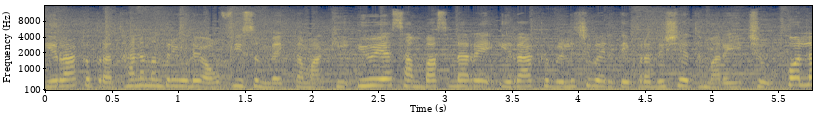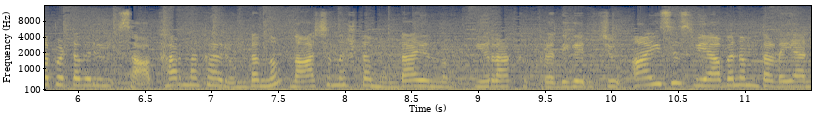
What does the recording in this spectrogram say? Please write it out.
ഇറാഖ് പ്രധാനമന്ത്രിയുടെ ഓഫീസും വ്യക്തമാക്കി. യു എസ് അംബാസഡറെ ഇറാഖ് വിളിച്ചുവരുത്തി പ്രതിഷേധം അറിയിച്ചു. കൊല്ലപ്പെട്ടവരിൽ സാധാരണക്കാരുണ്ടെന്നും നാശനഷ്ടമുണ്ടായെന്നും ഇറാഖ് പ്രതികരിച്ചു. ഐസിസ് വ്യാപനം തടയാൻ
